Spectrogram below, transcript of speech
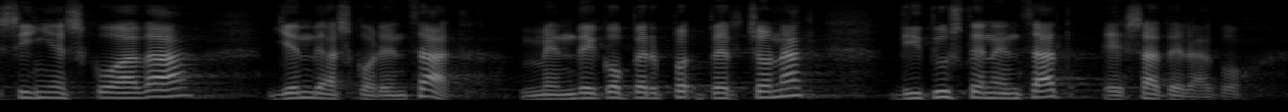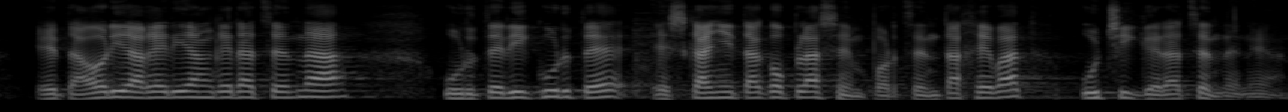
ezinezkoa da jende askorentzat, mendeko pertsonak dituztenentzat esaterako. Eta hori agerian geratzen da, urterik urte eskainitako plazen portzentaje bat utxik geratzen denean.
